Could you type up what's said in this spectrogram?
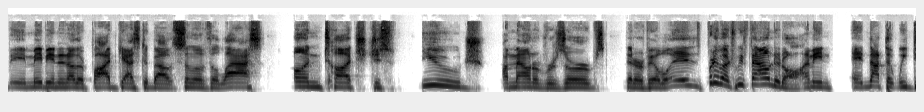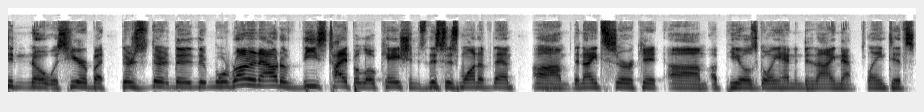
maybe in another podcast about some of the last untouched, just huge amount of reserves that are available. It's pretty much we found it all. I mean, not that we didn't know it was here, but there's there, the, the, we're running out of these type of locations. This is one of them. Um, the Ninth Circuit um, appeals going ahead and denying that plaintiff's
